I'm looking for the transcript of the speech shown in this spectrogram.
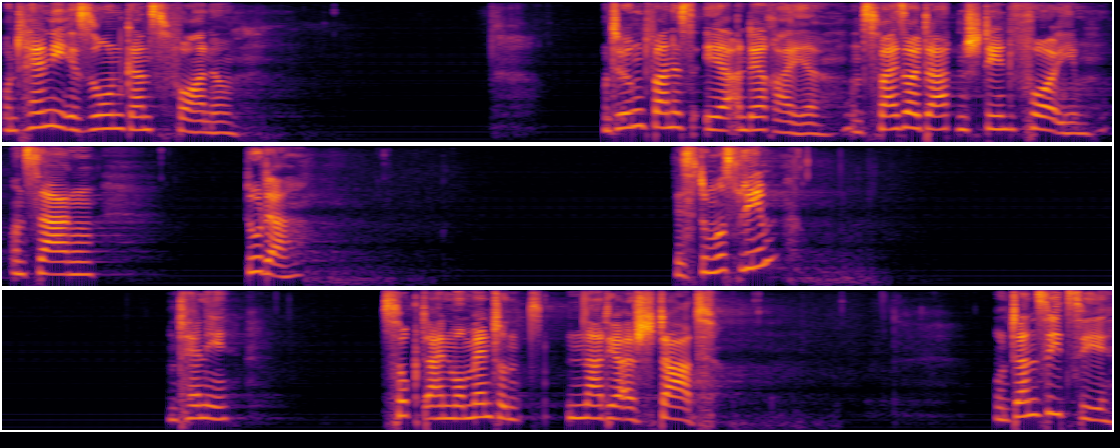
und Henny, ihr Sohn, ganz vorne. Und irgendwann ist er an der Reihe und zwei Soldaten stehen vor ihm und sagen, du da, bist du Muslim? Und Henny zuckt einen Moment und Nadja erstarrt. Und dann sieht sie,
